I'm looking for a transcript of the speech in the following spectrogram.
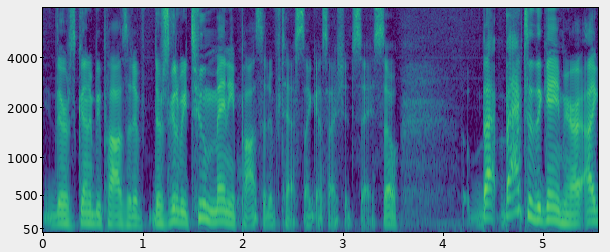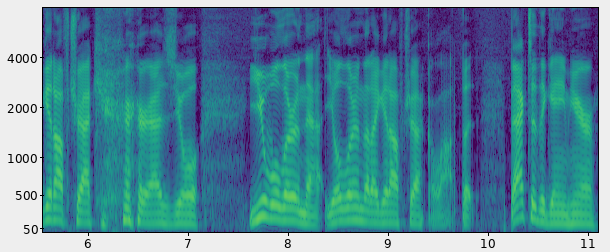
There's going to be positive. There's going to be too many positive tests, I guess I should say. So back back to the game here. I get off track here as you'll you will learn that. You'll learn that I get off track a lot. But back to the game here.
